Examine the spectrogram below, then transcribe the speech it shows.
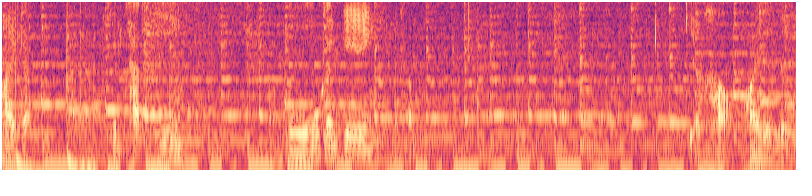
ห้อยกับเข็มขัดหรือหูกางเกงนะครับ เกี่ยวเข้าห้อยได้เลย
